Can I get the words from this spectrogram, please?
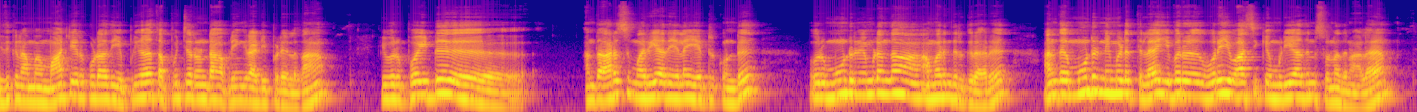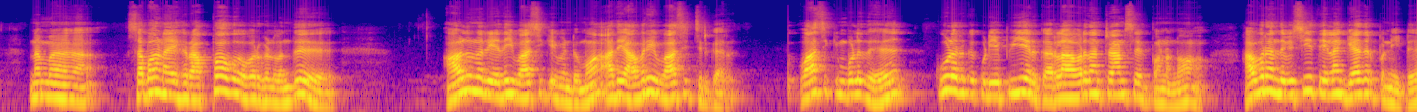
இதுக்கு நம்ம மாட்டிடக்கூடாது எப்படியாவது தப்பிச்சிடண்டா அப்படிங்கிற அடிப்படையில் தான் இவர் போயிட்டு அந்த அரசு மரியாதையெல்லாம் ஏற்றுக்கொண்டு ஒரு மூன்று நிமிடம் தான் அமர்ந்திருக்கிறாரு. அந்த மூன்று நிமிடத்தில் இவர் உரை வாசிக்க முடியாதுன்னு சொன்னதுனால நம்ம சபாநாயகர் அப்பாவு அவர்கள் வந்து ஆளுநர் எதை வாசிக்க வேண்டுமோ அதை அவரே வாசிச்சிருக்காரு. வாசிக்கும் பொழுது கூட இருக்கக்கூடிய பிஏ இருக்கார்ல அவர் தான் டிரான்ஸ்லேட் பண்ணணும். அவர் அந்த விஷயத்தையெல்லாம் கேதர் பண்ணிவிட்டு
